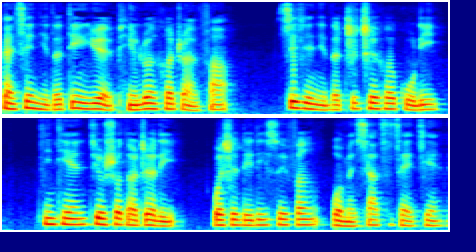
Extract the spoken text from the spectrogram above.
感谢你的订阅、评论和转发，谢谢你的支持和鼓励。今天就说到这里，我是黎黎随风，我们下次再见。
